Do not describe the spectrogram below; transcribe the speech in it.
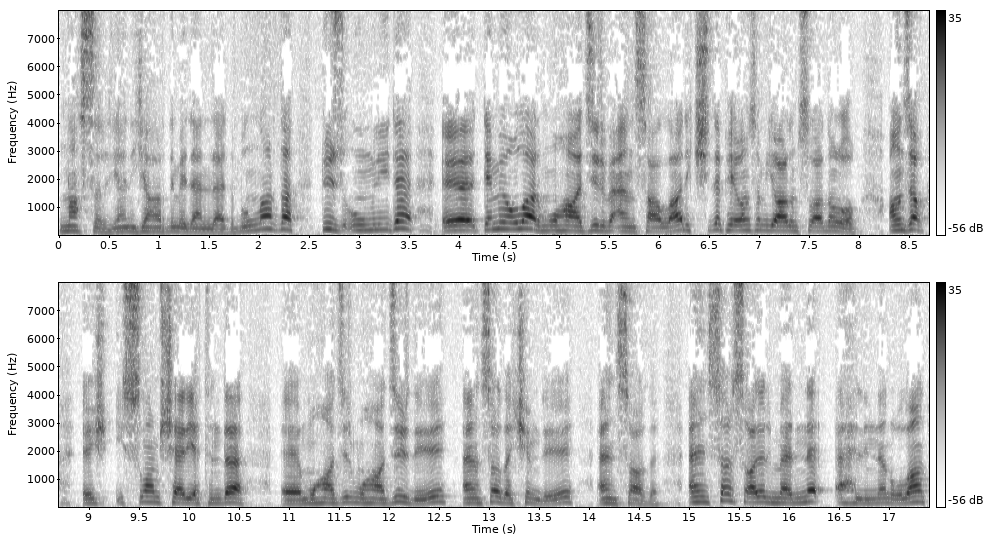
nasır, yəni yardım edənlərdir. Bunlar da düz ümumilikdə e, demək olar mühacir və ənsarlar, ikisi də Peyğəmbər yardımçılardan olub. Ancaq e, İslam şəriətində e, mühacir mühacirdir, ənsar da kimdir? Ənsardır. Ənsar salir Mədinə əhlindən olan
